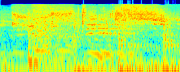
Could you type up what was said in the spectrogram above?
justice.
